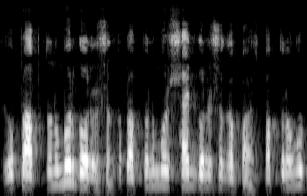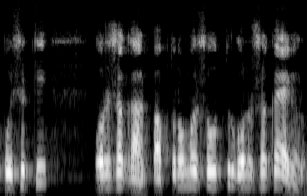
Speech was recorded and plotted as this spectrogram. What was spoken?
দেখো, প্রাপ্ত নম্বর গণসংখ্যা, প্রাপ্ত নম্বর ষাট, গণসংখ্যা পাঁচ, প্রাপ্ত নম্বর পঁয়ষট্টি, গণসংখ্যা আট, প্রাপ্ত নম্বর সত্তর, গণসংখ্যা এগারো,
